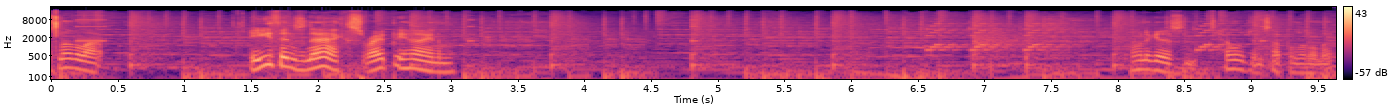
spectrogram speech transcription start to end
Giles, level up. Ethan's next, right behind him. I want to get his intelligence up a little bit.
